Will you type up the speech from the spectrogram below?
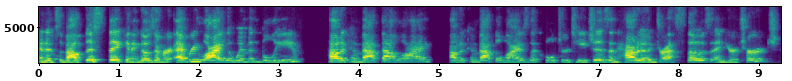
and it's about this thick and it goes over every lie that women believe, how to combat that lie, how to combat the lies that culture teaches and how to address those in your church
